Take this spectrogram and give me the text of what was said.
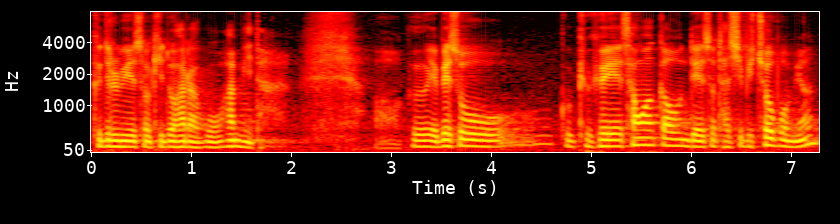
그들을 위해서 기도하라고 합니다. 어, 그 에베소 그 교회의 상황 가운데에서 다시 비춰보면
